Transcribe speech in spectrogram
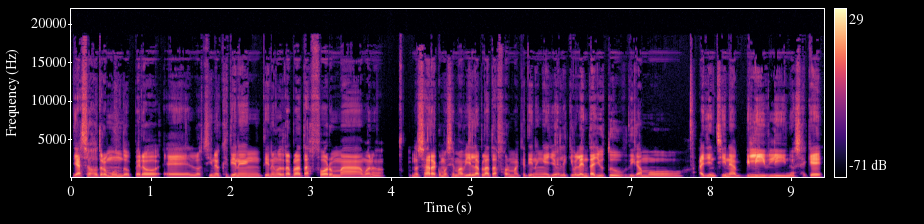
ya eso es otro mundo. Pero eh, los chinos que tienen, tienen otra plataforma, bueno, no sé ahora cómo se llama bien la plataforma que tienen ellos, el equivalente a YouTube, digamos, allí en China, Bilibili, no sé qué.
